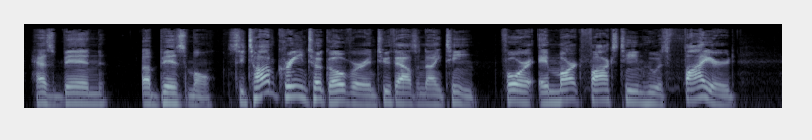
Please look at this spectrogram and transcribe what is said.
has been abysmal. See, Tom Crean took over in 2019 for a Mark Fox team who was fired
